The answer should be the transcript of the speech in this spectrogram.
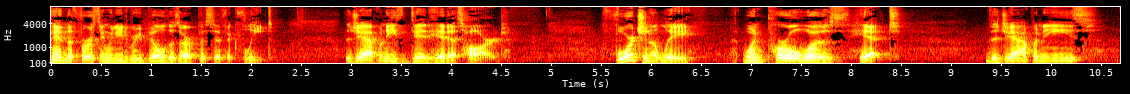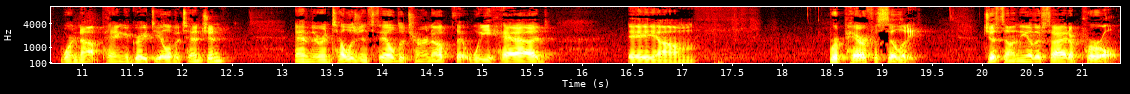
And the first thing we need to rebuild is our Pacific Fleet. The Japanese did hit us hard. Fortunately, when Pearl was hit, the Japanese were not paying a great deal of attention, and their intelligence failed to turn up that we had a um, repair facility just on the other side of Pearl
